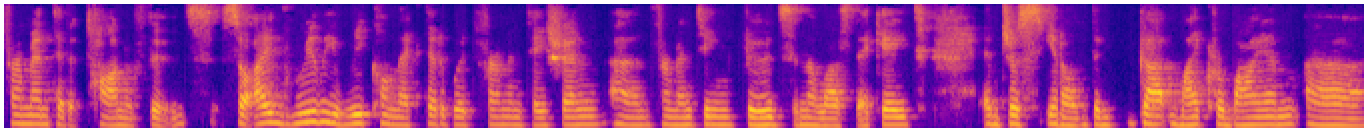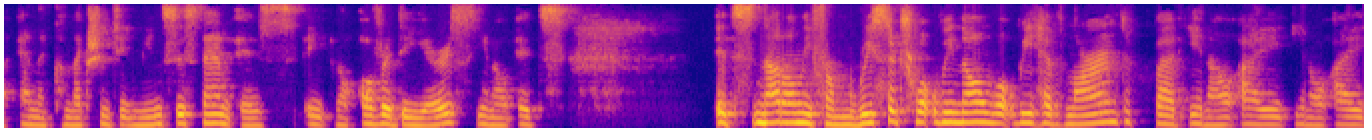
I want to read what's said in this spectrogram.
fermented a ton of foods. So I've really reconnected with fermentation and fermenting foods in the last decade, and just you know the gut microbiome uh, and the connection to immune system is you know over the years, you know, it's it's not only from research what we know what we have learned but you know i you know i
